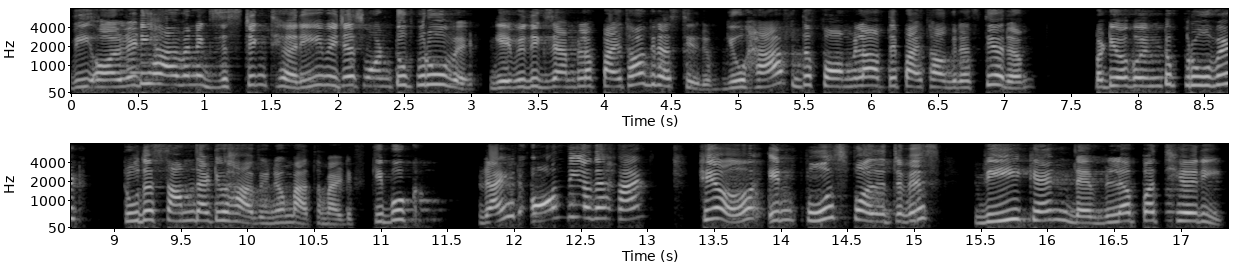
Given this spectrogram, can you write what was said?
we already have an existing theory, we just want to prove it. Gave you the example of Pythagoras theorem. You have the formula of the Pythagoras theorem, but you are going to prove it through the sum that you have in your mathematics key book, right? On the other hand, here in post-positivist, we can develop a theory.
